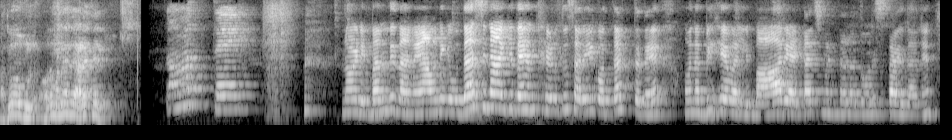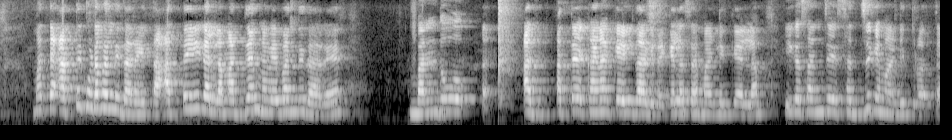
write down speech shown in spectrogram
ಅದು ಅವ್ರ ಮನೆಯಲ್ಲಿ ನೋಡಿ ಬಂದಿದ್ದಾನೆ. ಅವನಿಗೆ ಉದಾಸೀನ ಆಗಿದೆ ಅಂತ ಹೇಳುದು ಸರಿ ಗೊತ್ತಾಗ್ತದೆ. ಅವನ ಬಿಹೇವ್ ಅಲ್ಲಿ ಭಾರಿ ಅಟ್ಯಾಚ್ಮೆಂಟ್ ಎಲ್ಲ ತೋರಿಸ್ತಾ ಇದ್ದಾನೆ. ಮತ್ತೆ ಅತ್ತೆ ಕೂಡ ಬಂದಿದ್ದಾರೆ ಆಯ್ತಾ? ಅತ್ತೆ ಈಗಲ್ಲ ಮಧ್ಯಾಹ್ನವೇ ಬಂದಿದ್ದಾರೆ. ಬಂದು ಅದ್ ಅತ್ತೆ ಕಣಕ್ಕೆ ಇದಾಗಿದೆ ಕೆಲಸ ಮಾಡಲಿಕ್ಕೆ ಎಲ್ಲ. ಈಗ ಸಂಜೆ ಸಜ್ಜಿಗೆ ಮಾಡಿದ್ರು ಅತ್ತೆ,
